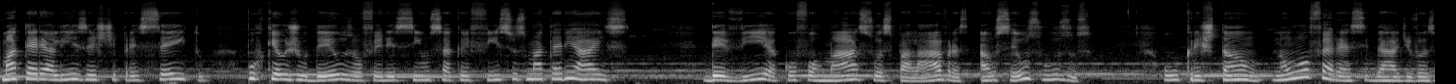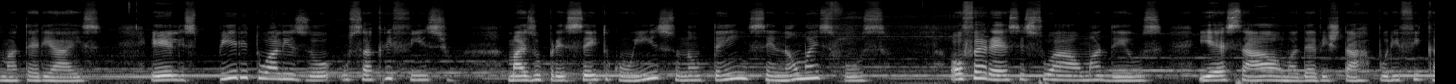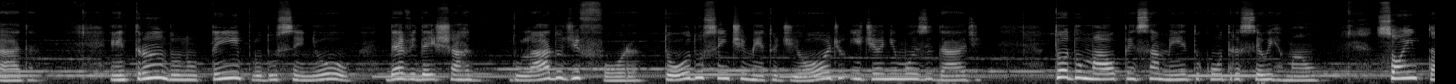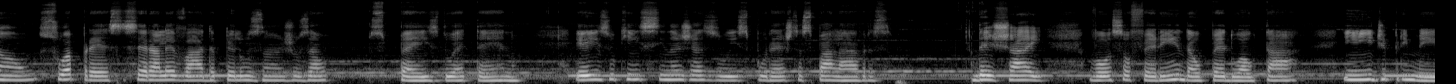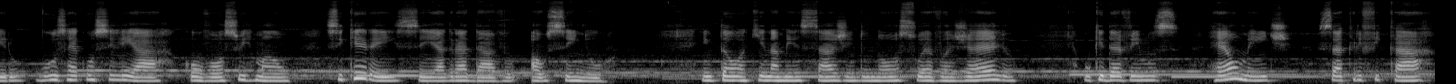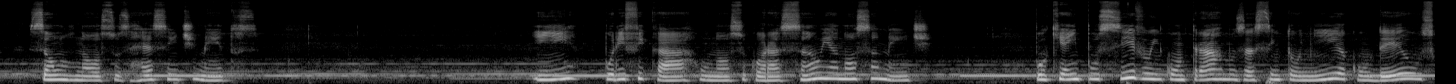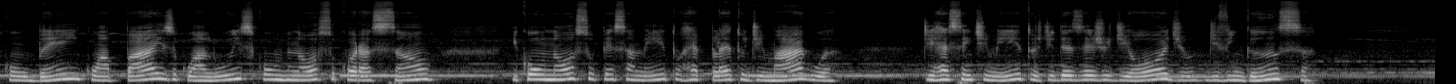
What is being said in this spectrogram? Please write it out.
Materializa este preceito porque os judeus ofereciam sacrifícios materiais. Devia conformar suas palavras aos seus usos. O cristão não oferece dádivas materiais. Ele espiritualizou o sacrifício, mas o preceito com isso não tem senão mais força. Oferece sua alma a Deus e essa alma deve estar purificada. Entrando no templo do Senhor, deve deixar do lado de fora todo o sentimento de ódio e de animosidade todo mau pensamento contra seu irmão. Só então sua prece será levada pelos anjos aos pés do Eterno. Eis o que ensina Jesus por estas palavras: Deixai vossa oferenda ao pé do altar e ide primeiro vos reconciliar com vosso irmão, se quereis ser agradável ao Senhor. Então, aqui na mensagem do nosso Evangelho, o que devemos realmente sacrificar são os nossos ressentimentos e purificar o nosso coração e a nossa mente, porque é impossível encontrarmos a sintonia com Deus, com o bem, com a paz, com a luz, com o nosso coração e com o nosso pensamento repleto de mágoa, de ressentimentos, de desejo de ódio, de vingança.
